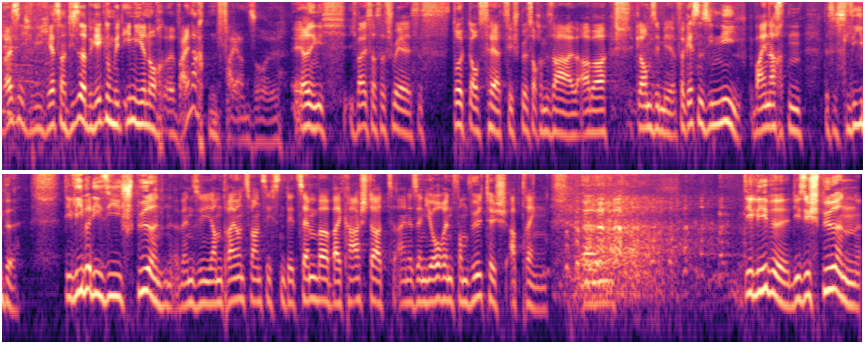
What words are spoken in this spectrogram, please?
ich weiß nicht, wie ich jetzt nach dieser Begegnung mit Ihnen hier noch äh, Weihnachten feiern soll. Ehring, ich, ich weiß, dass das schwer ist. Es drückt aufs Herz, ich spüre es auch im Saal. Aber glauben Sie mir, vergessen Sie nie, Weihnachten, das ist Liebe. Die Liebe, die Sie spüren, wenn Sie am 23. Dezember bei Karstadt eine Seniorin vom Wühltisch abdrängen. ähm, die Liebe, die Sie spüren,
